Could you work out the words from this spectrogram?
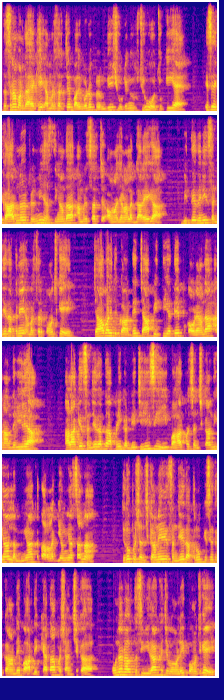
ਦੱਸਣਾ ਬਣਦਾ ਹੈ ਕਿ ਅੰਮ੍ਰਿਤਸਰ 'ਚ ਬਾਲੀਵੁੱਡ ਫਿਲਮ ਦੀ ਸ਼ੂਟਿੰਗ ਸ਼ੁਰੂ ਹੋ ਚੁੱਕੀ ਹੈ। ਇਸੇ ਕਾਰਨ ਫਿਲਮੀ ਹਸਤੀਆਂ ਦਾ ਅੰਮ੍ਰਿਤਸਰ 'ਚ ਆਉਣਾ ਜਾਣਾ ਲੱਗਾ ਰਹੇਗਾ। ਬੀਤੇ ਦਿਨੀ ਸੰਜੇ ਦੱਤ ਨੇ ਅੰਮ੍ਰਿਤਸਰ ਪਹੁੰਚ ਕੇ ਚਾਹ ਵਾਲੀ ਦੁਕਾਨ ਤੇ ਚਾਹ ਪੀਤੀ ਅਤੇ ਪਕੌੜਿਆਂ ਦਾ ਆਨੰਦ ਵੀ ਲਿਆ। ਹਾਲਾਂਕਿ ਸੰਜੇ ਦੱਤ ਆਪਣੀ ਗੱਡੀ 'ਚ ਹੀ ਸੀ, ਬਾਹਰ ਪ੍ਰਸ਼ੰਸਕਾਂ ਦੀਆਂ ਲੰਮੀਆਂ ਕਤਾਰਾਂ ਲੱਗੀਆਂ ਹੋਈਆਂ ਸਨ। ਜਦੋਂ ਪ੍ਰਸ਼ੰਸਕਾਂ ਨੇ ਸੰਜੇ ਦੱਤ ਨੂੰ ਕਿਸੇ ਦੁਕਾਨ ਦੇ ਬਾਹਰ ਦੇਖਿਆ ਤਾਂ ਪ੍ਰਸ਼ੰਸਕ ਉਹਨਾਂ ਨਾਲ ਤਸਵੀਰਾਂ ਖਿਚਵਾਉਣ ਲਈ ਪਹੁੰਚ ਗਏ।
